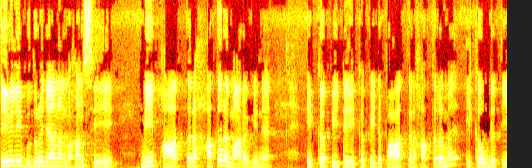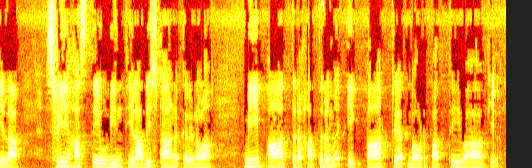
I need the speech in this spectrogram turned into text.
ඒ වෙලේ බුදුරජාණන් වහන්සේ මේ පාත්‍ර හතරම අරගෙන එක පිට එක පිට පාත්‍ර හතරම එක උඩ තියලා ශ්‍රී හස්තයේ උඩින් තියලා අදිෂ්ඨාන කරනවා මේ පාත්‍ර හතරම එක් පාත්‍රයක් බවට පත් වේවා කියලා.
